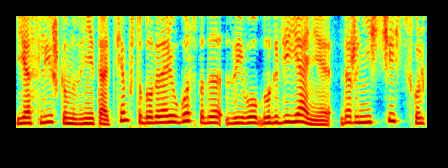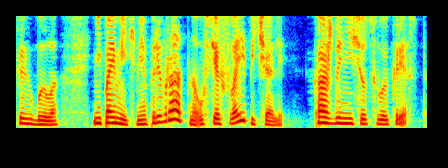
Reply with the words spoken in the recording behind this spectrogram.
Я слишком занята тем, что благодарю Господа за его благодеяние, даже не счесть, сколько их было. Не поймите меня превратно, у всех свои печали. Каждый несет свой крест».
